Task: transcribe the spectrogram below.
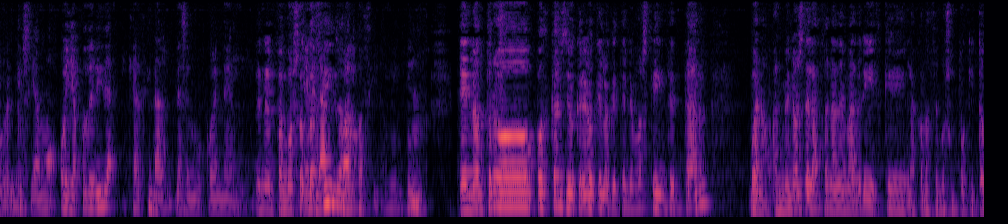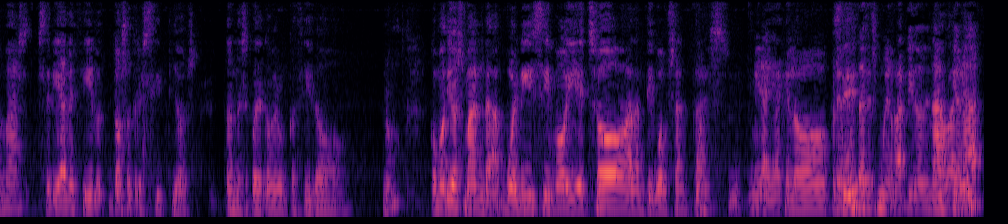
bueno. que se llamó olla poderida y que al final desembocó en el, En el famoso en el cocido. actual cocido. Ujú. Mm. En otro podcast yo creo que lo que tenemos que intentar, bueno, al menos de la zona de Madrid, que la conocemos un poquito más, sería decir dos o tres sitios donde se puede comer un cocido, ¿no? Como Dios manda, buenísimo y hecho a la antigua usanza. Pues mira, ya que lo preguntas, ¿Sí? es muy rápido de Ah, mencionar.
